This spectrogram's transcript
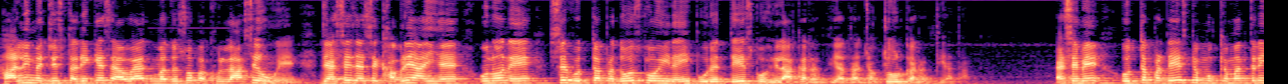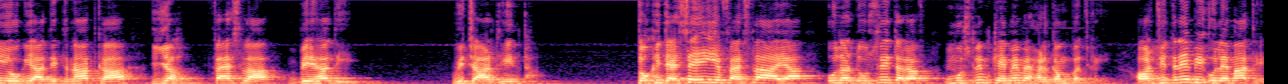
हाल ही में जिस तरीके से अवैध मदरसों पर खुलासे हुए जैसे जैसे खबरें आई हैं, उन्होंने सिर्फ़ उत्तर प्रदेश को ही नहीं, पूरे देश को हिलाकर रख दिया था, झकझोर कर रख दिया था। ऐसे में उत्तर प्रदेश के मुख्यमंत्री योगी आदित्यनाथ का यह फैसला बेहद ही विचारधीन था। क्योंकि जैसे ही ये फैसला आया, उधर दूसरी तरफ़ मुस्लिम खेमे में हड़कंप बच गई। और जितने भी उलेमा थे,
